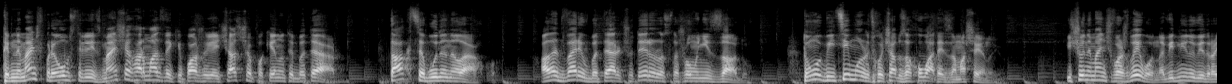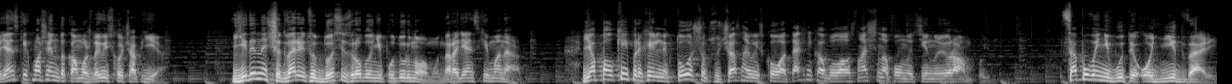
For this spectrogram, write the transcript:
Тим не менш, при обстрілі з менших гармат в екіпажу є час, щоб покинути БТР. Так, це буде нелегко. Але двері в БТР-4 розташовані ззаду. Тому бійці можуть хоча б заховатись за машиною. І що не менш важливо, на відміну від радянських машин, така можливість хоча б є. Єдине, що двері тут досі зроблені по-дурному, на радянський манер. Я палкий прихильник того, щоб сучасна військова техніка була оснащена повноцінною рампою. Це повинні бути одні двері.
